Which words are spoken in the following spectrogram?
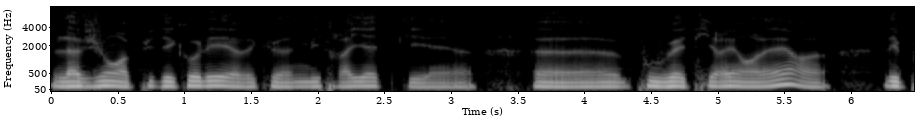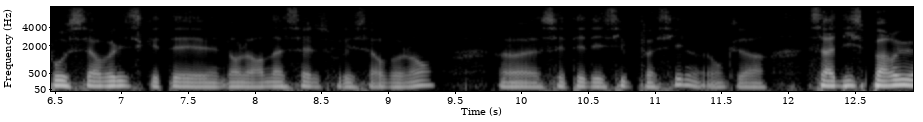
l'avion a pu décoller avec une mitraillette qui euh, pouvait tirer en l'air. Les poses cervelistes qui étaient dans leur nacelle sous les cerfs-volants, euh, c'était des cibles faciles. Donc ça, a disparu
